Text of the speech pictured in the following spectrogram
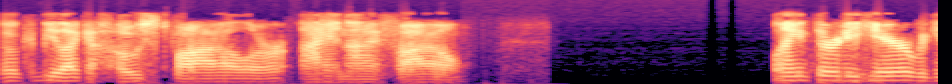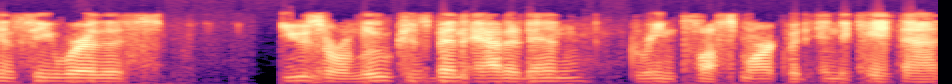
So it could be like a host file or INI file. Line 30 here, we can see where this user Luke has been added in. Green plus mark would indicate that.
